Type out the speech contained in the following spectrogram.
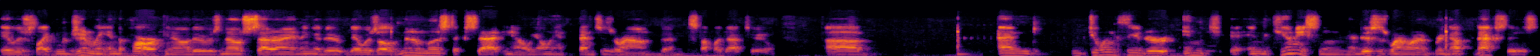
it was like legitimately in the park. You know, there was no set or anything. There, there was a minimalistic set. You know, we only had fences around and stuff like that too. Uh, and doing theater in in the CUNY scene, and this is what I want to bring up next is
